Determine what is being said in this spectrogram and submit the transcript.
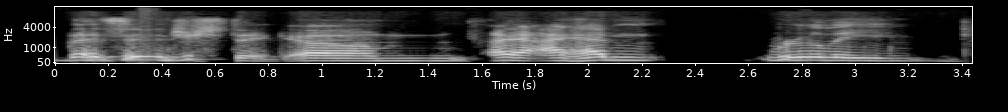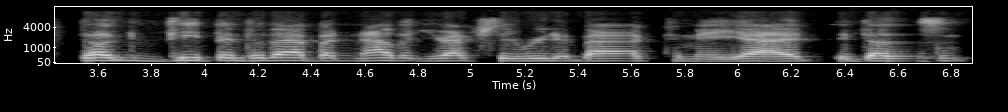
that's interesting. Um, I, I, hadn't really dug deep into that, but now that you actually read it back to me, yeah, it, it doesn't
